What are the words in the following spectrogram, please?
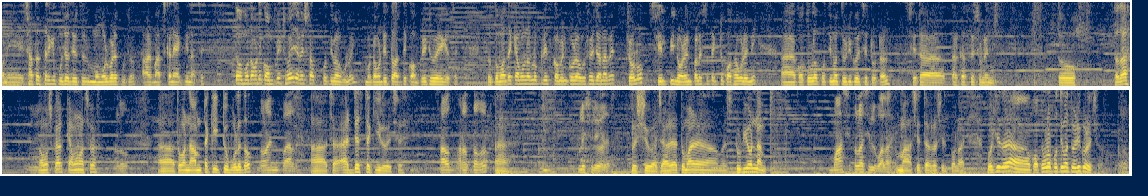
মানে সাতাশ তারিখে পুজো যেহেতু মঙ্গলবারে পুজো, আর মাঝখানে একদিন আছে। তো মোটামুটি কমপ্লিট হয়ে যাবে সব প্রতিমাগুলোই, মোটামুটি তো অর্ধেক কমপ্লিট হয়ে গেছে। তো তোমাদের কেমন লাগল প্লিজ কমেন্ট করে অবশ্যই জানাবে। চলো, শিল্পী নরেন পালের সাথে একটু কথা বলে নিই কতগুলো প্রতিমা তৈরি করেছে টোটাল সেটা তার কাছ থেকে শুনে নিই তো, দাদা? নমস্কার কেমন আছো? হ্যালো আহ, তোমার নামটা কি একটু বলে দাও? নরেন পাল। আচ্ছা অ্যাড্রেসটা কি রয়েছে? সাউথ ভারতনগর হ্যাঁ। ফুলেশ্বরী বাজার। আর তোমার স্টুডিওর নাম কি? মা শীতলা শিল্পালয়। মা শীতলা শিল্পালয়। বলছি দাদা কতগুলো প্রতিমা তৈরি করেছ?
